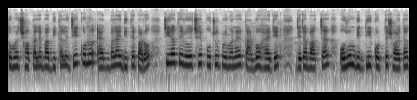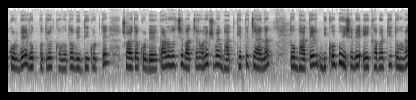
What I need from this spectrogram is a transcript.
তোমরা সকালে বা বিকালে যে কোনো একবেলায় দিতে পারো। চিরাতে রয়েছে প্রচুর পরিমাণের কার্বোহাইড্রেট যেটা বাচ্চার ওজন বৃদ্ধি করতে সহায়তা করবে, রোগ প্রতিরোধ ক্ষমতা বৃদ্ধি করতে সহায়তা করবে। কারণ হচ্ছে বাচ্চারা অনেক সময় ভাত খেতে চায় না। তো ভাতের বিকল্প হিসেবে এই খাবারটি তোমরা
